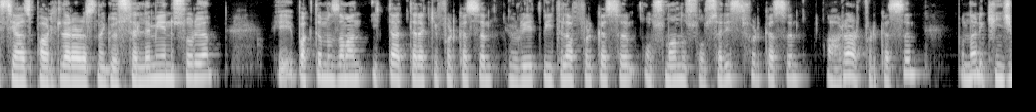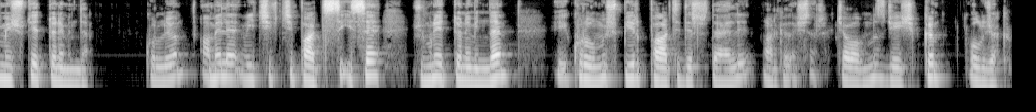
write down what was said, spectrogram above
siyasi partiler arasında gösterilemeyeni soruyor. E, baktığımız zaman İttihat Terakki Fırkası, Hürriyet ve İtilaf Fırkası, Osmanlı Sosyalist Fırkası, Ahrar Fırkası bunlar ikinci meşrutiyet döneminde kuruluyor. Amele ve Çiftçi Partisi ise Cumhuriyet döneminde e, kurulmuş bir partidir değerli arkadaşlar. Cevabımız C şıkkı olacak.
